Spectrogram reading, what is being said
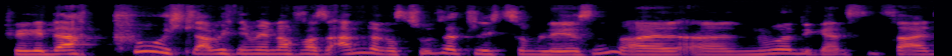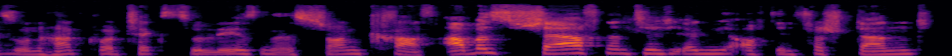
ich mir gedacht, puh, ich glaube, ich nehme mir noch was anderes zusätzlich zum Lesen, weil äh, nur die ganze Zeit so einen Hardcore-Text zu lesen ist schon krass. Aber es schärft natürlich irgendwie auch den Verstand,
